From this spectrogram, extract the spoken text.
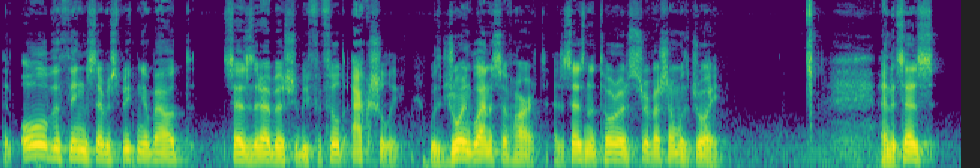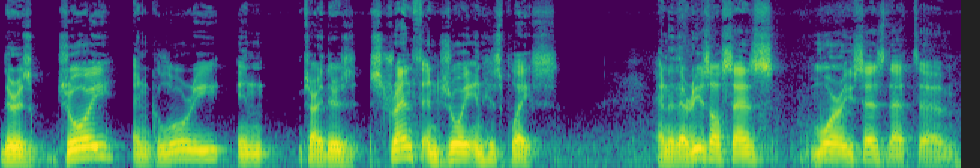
Then all of the things that we're speaking about, says the Rebbe, should be fulfilled actually, with joy and gladness of heart. As it says in the Torah, serve Hashem with joy. And it says, there is joy and glory in, I'm sorry, there's strength and joy in his place. And the Arizal says, more, he says that, um,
